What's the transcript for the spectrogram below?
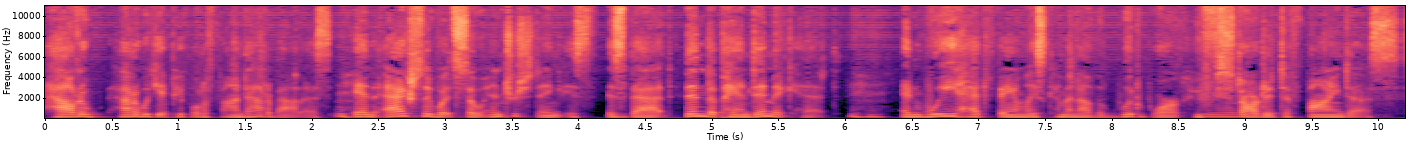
how do how do we get people to find out about us? Mm-hmm. And actually, what's so interesting is is that then the pandemic hit, mm-hmm. and we had families coming out of the woodwork who started to find us.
